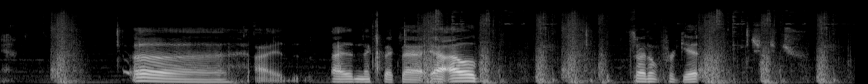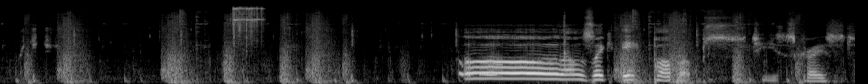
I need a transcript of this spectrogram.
yeah. Uh, I I didn't expect that. Yeah, I'll. So I don't forget. Oh, that was like eight pop-ups. Jesus Christ.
